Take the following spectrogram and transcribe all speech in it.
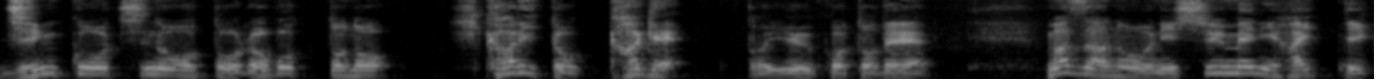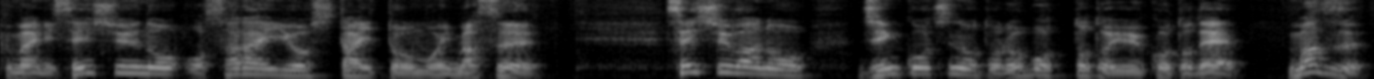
人工知能とロボットの光と影ということでまずあの2週目に入っていく前に先週のおさらいをしたいと思います。先週はあの人工知能とロボットということでまず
